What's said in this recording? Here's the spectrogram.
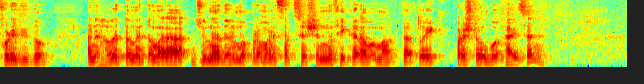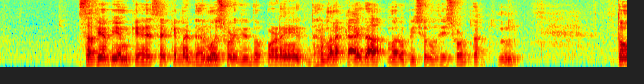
છોડી દીધો અને હવે તમે તમારા જૂના ધર્મ પ્રમાણે સક્સેશન નથી કરાવવા માંગતા, તો એક પ્રશ્ન ઊભો થાય છે ને? સફિયા પીએમ કહે છે કે, મેં ધર્મ છોડી દીધો, પણ એ ધર્મના કાયદા મારો પીછો નથી છોડતા. તો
